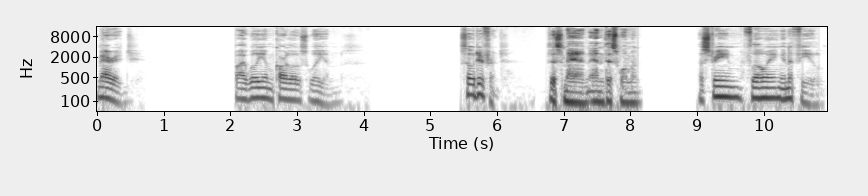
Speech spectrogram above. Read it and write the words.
Marriage by William Carlos Williams. So different, this man and this woman, a stream flowing in a field.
